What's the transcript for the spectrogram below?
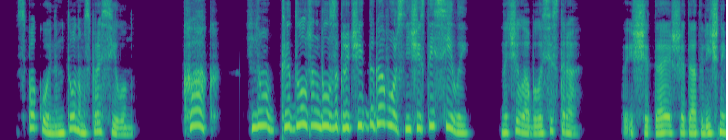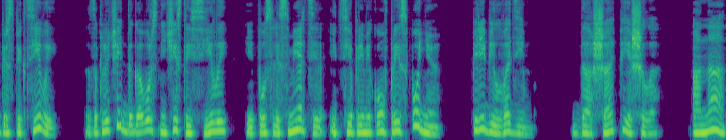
— спокойным тоном спросил он. «Как? Ну, ты должен был заключить договор с нечистой силой», — начала была сестра. «Ты считаешь это отличной перспективой? Заключить договор с нечистой силой и после смерти идти прямиком в преисподнюю?» — перебил Вадим. Даша опешила. Она,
